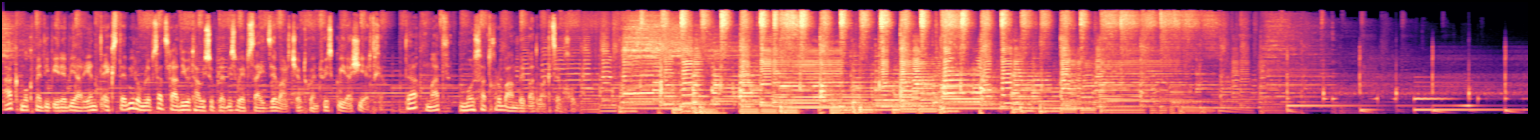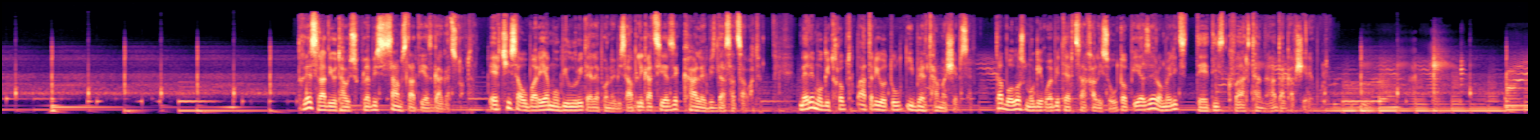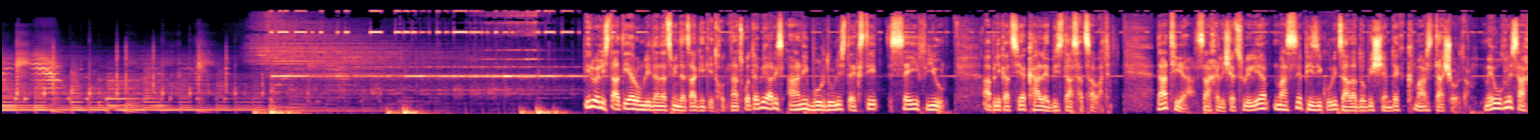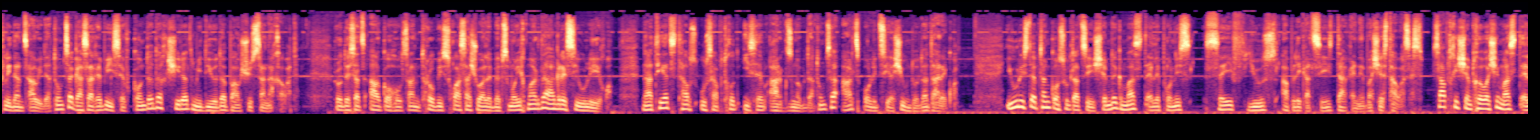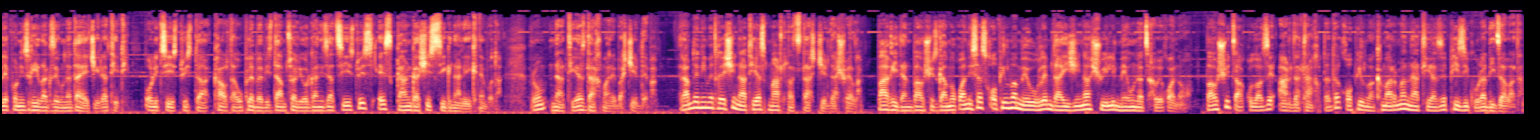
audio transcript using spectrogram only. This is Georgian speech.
აქ მოქმედი პირები არიან ტექსტები, რომლებსაც რადიო თავისუფლების ვებსაიტზე ვარჩევ თქვენთვის კვირაში ერთხელ და მათ მოსათხრობ ამბებად ვაქცევ ხოლმე. დღეს რადიო თავისუფლების სამ სტატიას გაგაცნობთ. ერთში საუბარია მობილური ტელეფონების აპლიკაციაზე ქალების დასაცავად. მერე მოგითხრობთ პატრიოტულ კიბერთამაშებზე და ბოლოს მოგიყვებით ერთ სახალისო უტოპიაზე, რომელიც დედის გვართანაა დაკავშირებული. პირველი სტატია, რომლიდანაც მინდა წაგიკითხოთ ნაწყვეტები, არის ანი ბურდულის ტექსტი Save You. აპლიკაცია ქალების დასაცავად. ნათია, სახელი შეცვლილია, მასზე ფიზიკური ძალადობის შემდეგ ქმარს დაშორდა. მეუღლე სახლიდან წავიდა, თუმცა გასაღები ისევ ჰქონდა და ხშირად მიდიოდა ბავშვის სანახავად. როდესაც ალკოჰოლს ან თრობის სხვა საშუალებებს მოიხმარდა, აგრესიული იყო. ნათიაც თავს უსაფრთხოდ ისევ არ გზნობდა, თუმცა არც პოლიციაში უნდოდა დარეკვა. იურისტებთან კონსულტაციის შემდეგ მას ტელეფონის Safe Use აპლიკაციის დაყენება შესთავაზეს. საფრთხის შემთხვევაში მას ტელეფონის ღილაკზე უნდა დაეჭირა თითი. პოლიციისთვის და ქალთა უფლებების დამცველი ორგანიზაციისთვის ეს განგაშის სიგნალი იქნებოდა, რომ ნათიას დახმარება სჭირდება. რამდენიმე დღეში ნათიას მართლაც დასჭირდა შველა. ბაღიდან ბავშვის გამოყვანისას ყოფილმა მეუღლემ დაიჟინა შვილი მე უნდა წავიყვანო. ბავშვი წაყულაზე არ დათანხმდა და ყოფილმა ქმარმა ნათიაზე ფიზიკურად იძალადა.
